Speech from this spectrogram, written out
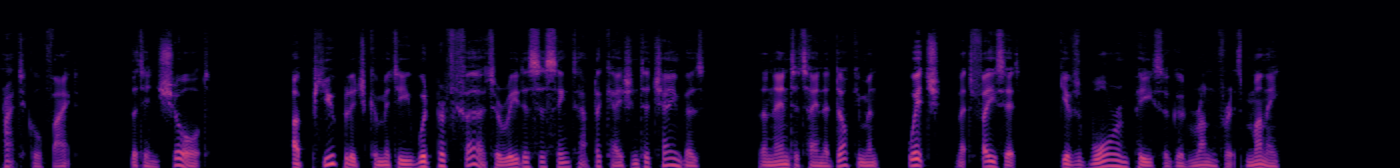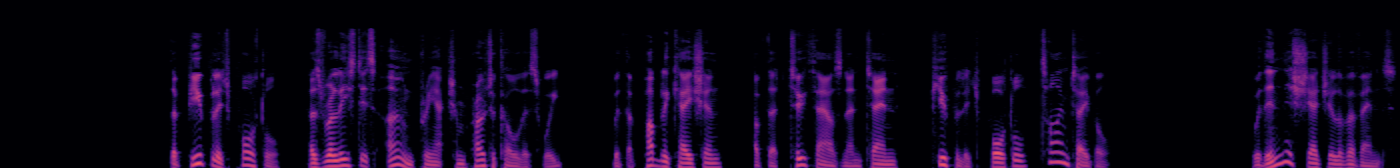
practical fact that, in short, a pupillage committee would prefer to read a succinct application to chambers than entertain a document which, let's face it, gives War and Peace a good run for its money. The pupillage portal has released its own pre-action protocol this week with the publication of the 2010 Pupillage Portal timetable. Within this schedule of events,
